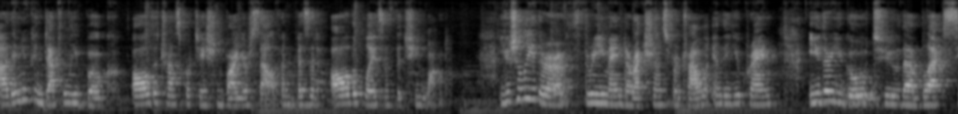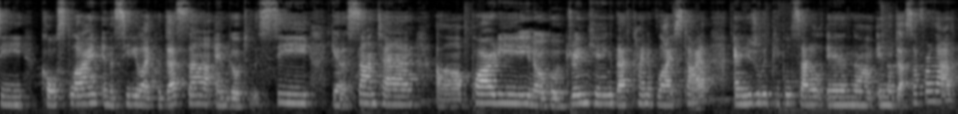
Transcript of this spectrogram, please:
uh, then you can definitely book all the transportation by yourself and visit all the places that you want. Usually there are three main directions for travel in the Ukraine. Either you go to the Black Sea coastline in a city like Odessa and go to the sea, get a suntan, uh, party, you know, go drinking, that kind of lifestyle. And usually people settle in, um, in Odessa for that.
